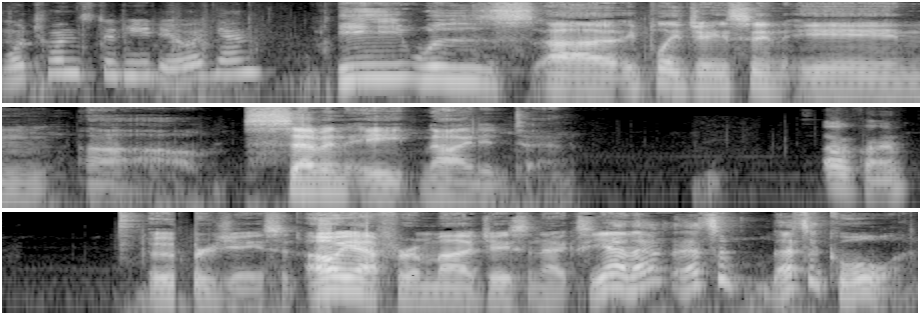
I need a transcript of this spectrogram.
Which ones did he do again? He was uh he played Jason in uh seven, eight, nine, and ten. Okay. Uber Jason. Oh yeah, from uh, Jason X. Yeah, that that's a that's a cool one.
